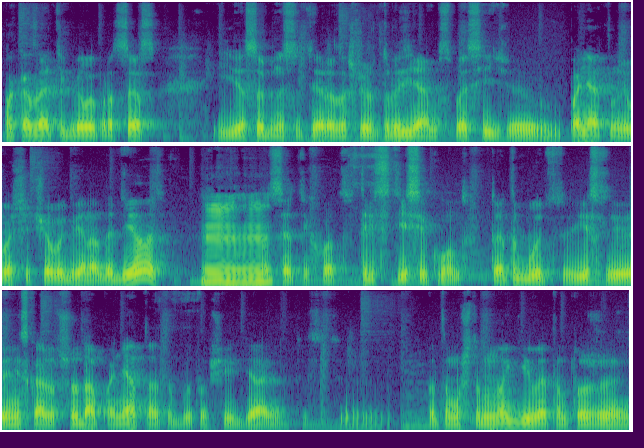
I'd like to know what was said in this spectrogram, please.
показать игровой процесс и особенно, если ты разошлешь друзьям, спросить, э, понятно ли вообще, что в игре надо делать mm-hmm. вот с этих вот 30 секунд, то это будет, если они скажут, что да, понятно, это будет вообще идеально. То есть, э, потому что многие в этом тоже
